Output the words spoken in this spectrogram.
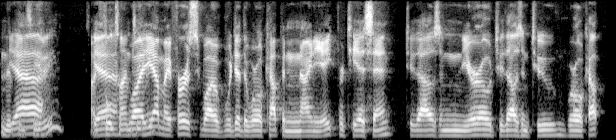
in the Yeah. TV, like yeah, full time. well, TV. yeah, my first well, we did the World Cup in '98 for TSN, 2000 Euro, 2002 World Cup,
